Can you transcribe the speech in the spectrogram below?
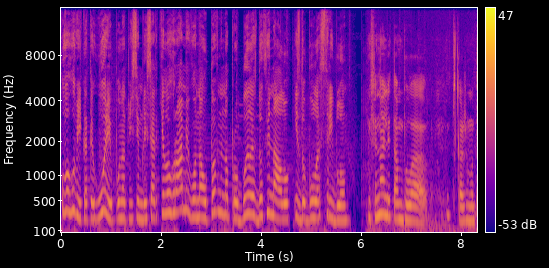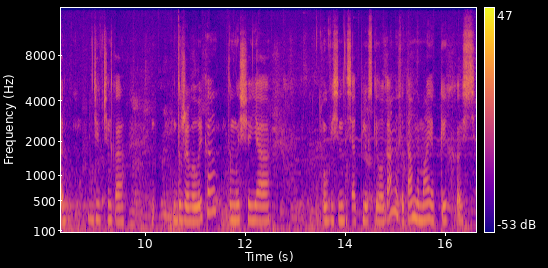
У ваговій категорії понад 80 кілограмів вона упевнено пробилась до фіналу і здобула срібло. У фіналі там була, скажімо так, дівчинка дуже велика, тому що я у 80 плюс кілограмів і там немає якихось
